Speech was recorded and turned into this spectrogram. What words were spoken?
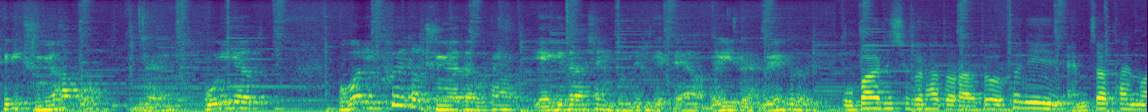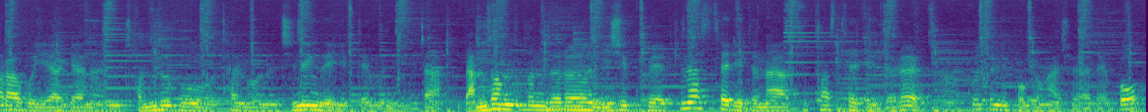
되게 중요하고 네. 오히려 모발 이식 후에 더 중요하다고 생각, 얘기를 하시는 분들이 계세요. 왜, 이래- 왜 그러죠? 모발 이식을 하더라도 흔히 M자 탈모라고 이야기하는 전두부 탈모는 진행되기 때문입니다. 남성분들은 이식 후에 피나스테리드나 두타스테리드를 어, 꾸준히 복용하셔야 되고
